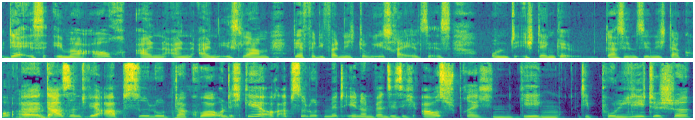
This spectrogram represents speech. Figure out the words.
der ist immer auch ein, ein, ein Islam, der für die Vernichtung Israels ist. Und ich denke, da sind Sie nicht d'accord. Äh, da sind wir absolut d'accord. Und ich gehe auch absolut mit Ihnen, wenn Sie sich aussprechen gegen die politische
